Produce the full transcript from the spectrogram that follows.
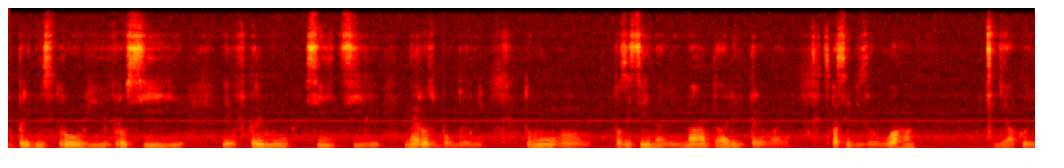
в Придністров'ї, в Росії, в Криму всі цілі не розбомблені. Тому позиційна війна далі триває. Спасибі за увагу. Дякую.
